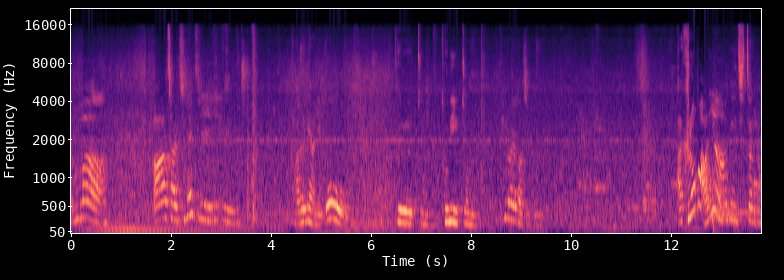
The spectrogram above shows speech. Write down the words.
엄마. 아, 잘 지내지. 다름이 아니고, 그, 좀, 돈이 좀 필요해가지고. 아, 그런 거 아니야. 그냥 진짜 그냥.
